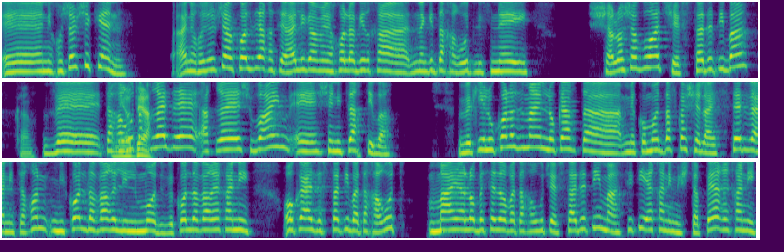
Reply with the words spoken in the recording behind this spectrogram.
אה, אני חושב שכן. אני חושב שהכל זה יחסי. היה לי גם, אני יכול להגיד לך, נגיד תחרות לפני שלוש שבועות שהפסדתי בה, כן. ותחרות. אחרי זה, אחרי שבועיים, אה, שניצחתי בה. וכאילו כל הזמן לוקח את המקומות דווקא של ההפסד והניצחון מכל דבר ללמוד וכל דבר איך אני אוקיי אז הפסדתי בתחרות מה היה לא בסדר בתחרות שהפסדתי מה עשיתי איך אני משתפר איך אני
